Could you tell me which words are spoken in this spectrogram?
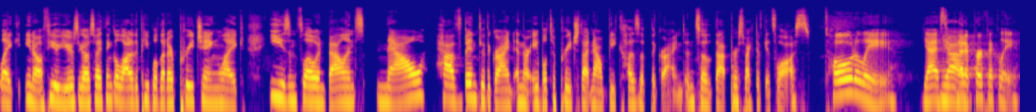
like, you know, a few years ago. So I think a lot of the people that are preaching like ease and flow and balance now have been through the grind and they're able to preach that now because of the grind. And so that perspective gets lost. Totally. Yes. Yeah. Said it perfectly.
